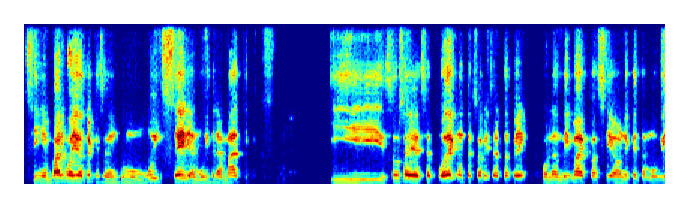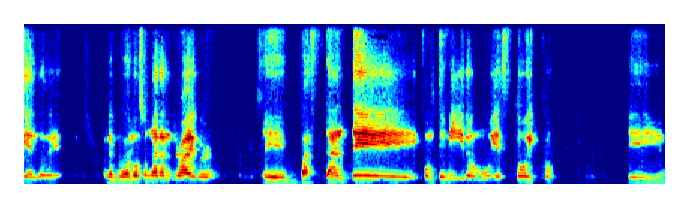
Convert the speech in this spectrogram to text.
sin embargo hay otras que se ven como muy serias, muy dramáticas. Y eso se, se, puede contextualizar también con las mismas actuaciones que estamos viendo. De, por ejemplo, vemos un Adam Driver eh, bastante contenido, muy estoico, eh,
